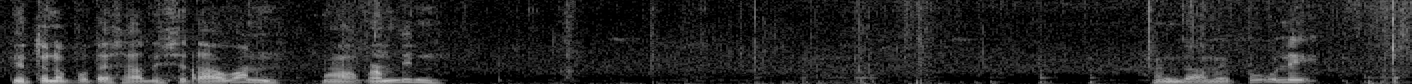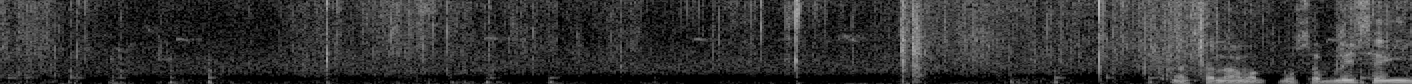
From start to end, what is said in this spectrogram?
Dito na po tayo sa ating sitawan, mga kaparambin. Ang dami po uli. Salamat po sa blessing.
